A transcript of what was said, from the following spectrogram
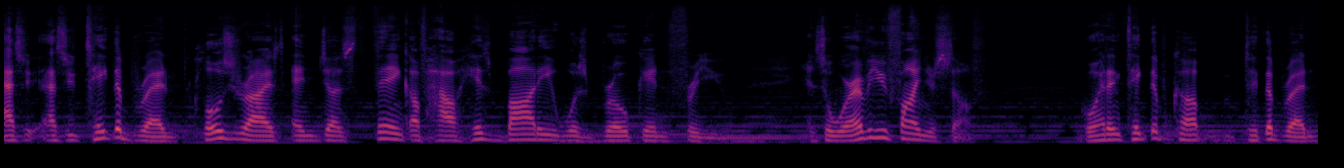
as you, as you take the bread, close your eyes and just think of how his body was broken for you. And so wherever you find yourself, go ahead and take the cup, take the bread,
